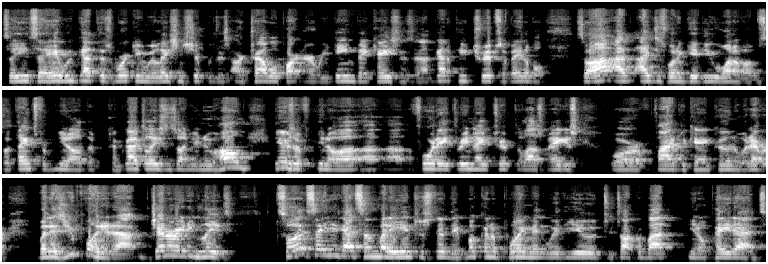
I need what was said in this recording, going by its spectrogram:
So you'd say, hey, we've got this working relationship with this our travel partner, Redeem Vacations, and I've got a few trips available. So I, I, I just want to give you one of them. So thanks for you know the congratulations on your new home. Here's a you know a, a four day three night trip to Las Vegas or five to Cancun or whatever. But as you pointed out, generating leads so let's say you got somebody interested, they book an appointment with you to talk about, you know, paid ads.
